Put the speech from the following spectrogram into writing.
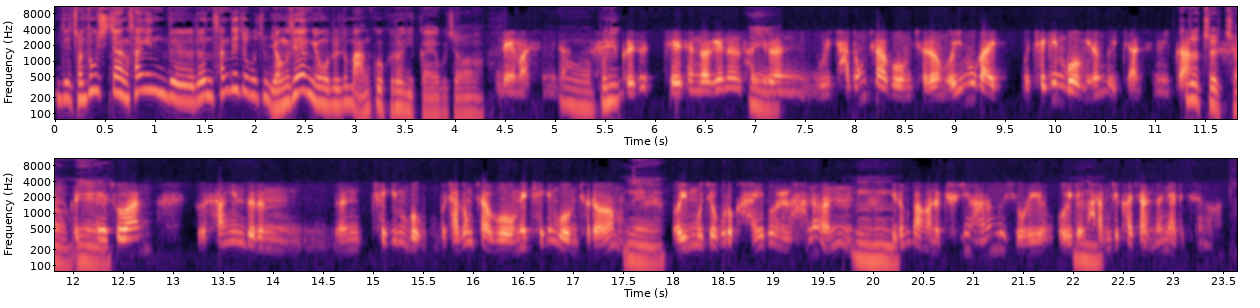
이제 전통시장 상인들은 상대적으로 좀 영세한 경우들도 많고 그러니까요, 그죠? 네, 맞습니다. 어, 본인 그래서 제 생각에는 사실은 우리 자동차 보험처럼 의무가입, 뭐 책임보험 이런 거 있지 않습니까? 그렇죠, 그렇죠. 그 예. 최소한 그 상인들은 책임보험, 뭐 자동차 보험의 책임보험처럼 네. 의무적으로 가입을 하는 음. 이런 방안을 추진하는 것이 오히려, 오히려 음. 바람직하지 않느냐 이렇게 생각합니다.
